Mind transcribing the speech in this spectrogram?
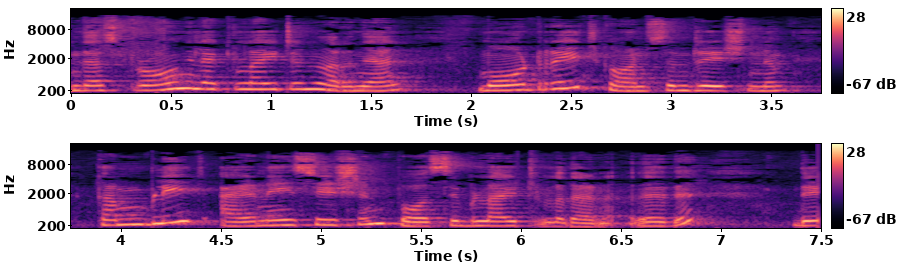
എന്താ സ്ട്രോങ് ഇലക്ട്രോലൈറ്റ് എന്ന് പറഞ്ഞാൽ മോഡറേറ്റ് കോൺസെൻട്രേഷനും കംപ്ലീറ്റ് അയണൈസേഷൻ പോസിബിൾ ആയിട്ടുള്ളതാണ്. അതായത് they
